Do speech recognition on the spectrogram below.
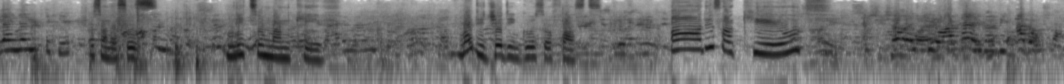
Yeah, I know you pick it. this one that says little man cave why did Jayden go so fast oh these are cute Oh, it's cute. I bet it's gonna be adult stuff.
